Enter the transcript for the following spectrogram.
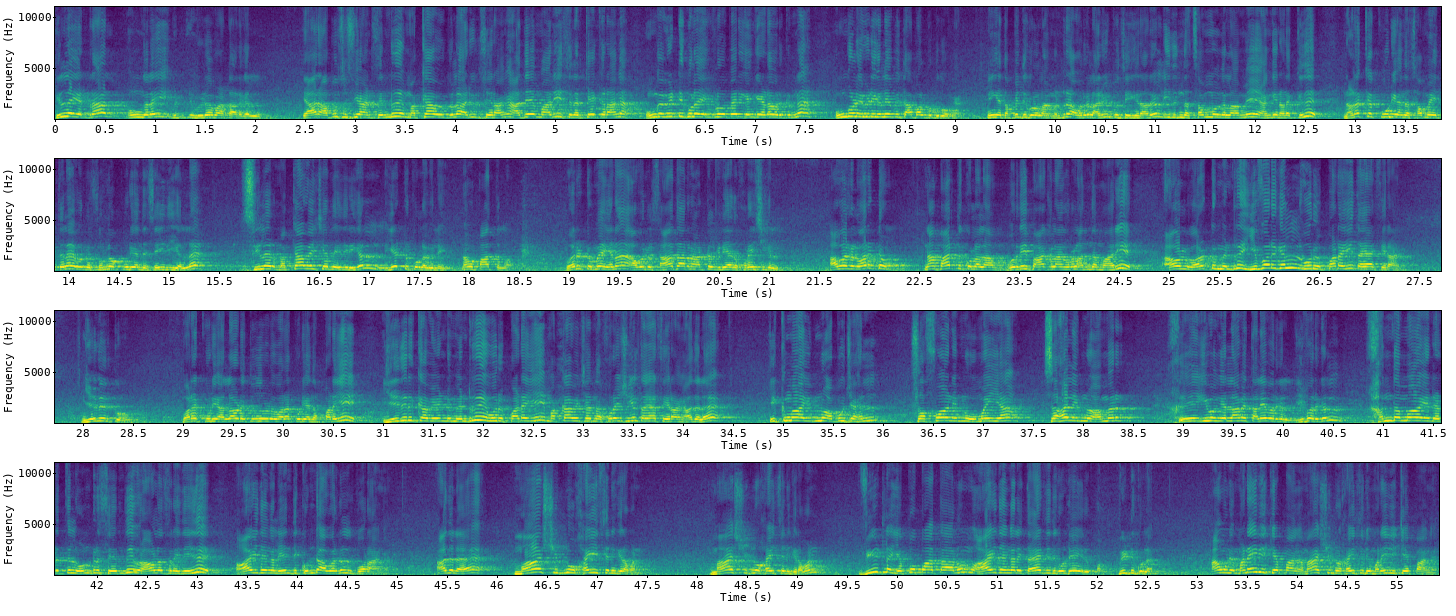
இல்லை என்றால் உங்களை விட்டு விட மாட்டார்கள் யார் அபு சுஃபியான் சென்று மக்காவுக்குள்ளே அறிவு செய்கிறாங்க அதே மாதிரி சிலர் கேட்குறாங்க உங்கள் வீட்டுக்குள்ளே இவ்வளோ பேருக்கு எங்கே இடம் இருக்குன்னா உங்களுடைய வீடுகளே போய் தாப்பால் போட்டுக்கோங்க. நீங்கள் தப்பித்துக் கொள்ளலாம் என்று அவர்கள் அறிவிப்பு செய்கிறார்கள். இது இந்த சம்பவம் எல்லாமே அங்கே நடக்குது. நடக்கக்கூடிய அந்த சமயத்தில் இவர்கள் சொல்லக்கூடிய அந்த செய்திகளில் சிலர் மக்காவை சேர்ந்த எதிரிகள் ஏற்றுக்கொள்ளவில்லை. நம்ம பார்த்துலாம். வரட்டுமே ஏன்னா அவர்கள் சாதாரண ஆட்கள் கிடையாது குறைச்சிகள் அவர்கள் வரட்டும். நான் பார்த்துக் கொள்ளலாம். ஒரு கை பார்க்கலாம் அந்த மாதிரி. அவர்கள் வரட்டும் என்று இவர்கள் ஒரு படையை தயாரிக்கிறாங்க. எதிர்க்கும். வரக்கூடிய அல்லாவுடைய தூதரோடு வரக்கூடிய அந்த படையை எதிர்க்க வேண்டும் என்று ஒரு படையை மக்காவை சேர்ந்த குறைஷிகள் தயார் செய்கிறாங்க. அதில் இக்மா இப்னு அபு ஜஹல் சஃபான் இப்னு உமையா சஹல் இப்னு அமர் இவங்க எல்லாமே தலைவர்கள். இவர்கள் ஹந்தமா என்ற இடத்தில் ஒன்று சேர்ந்து ஒரு ஆலோசனை செய்து ஆயுதங்கள் ஏந்தி கொண்டு அவர்கள் போகிறாங்க அதில் மாஷிப்னு ஹைஸ் என்கிறவன் மாஷிப்னு ஹைஸ் என்கிறவன் வீட்டில் எப்போ பார்த்தாலும் ஆயுதங்களை தயார் செய்து கொண்டே இருப்பான் வீட்டுக்குள்ளே. அவங்களுடைய மனைவி கேட்பாங்க மாஷிப்னு இப்னு ஹைஸுடைய மனைவி கேட்பாங்க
